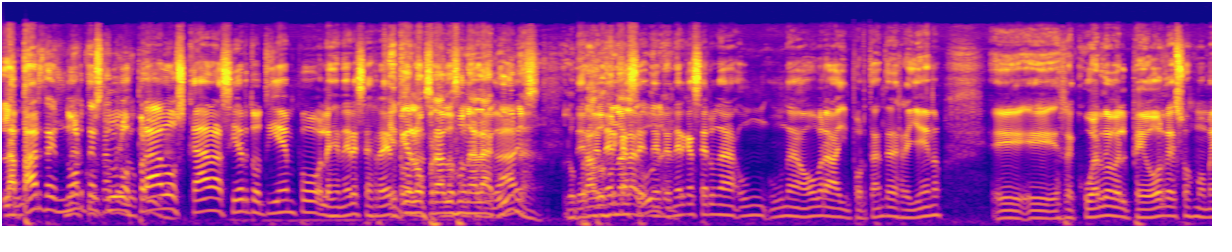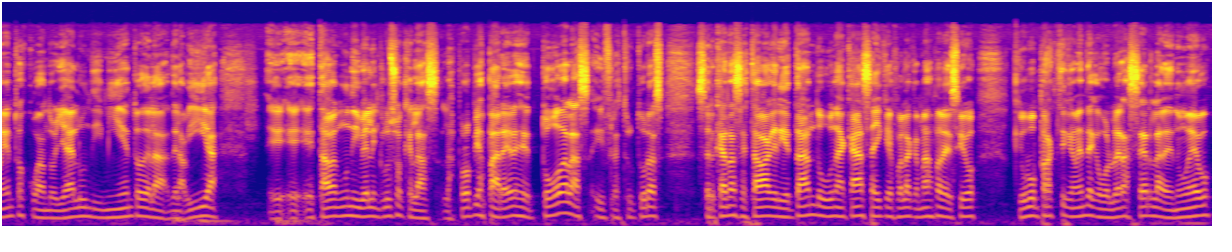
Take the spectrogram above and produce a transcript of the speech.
la un- parte una norte del Club de Los. Prados, cada cierto tiempo le genera ese reto. Es que a Los Prados es una laguna. Los de Prados es tener una que hacer- laguna. De tener que hacer una, un- una obra importante de relleno. Eh, eh, recuerdo el peor de esos momentos cuando ya el hundimiento de la, de la vía eh, eh, estaba en un nivel incluso que las, las propias paredes de todas las infraestructuras cercanas se estaban agrietando. Una casa ahí que fue la que más padeció, que hubo prácticamente que volver a hacerla de nuevo.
